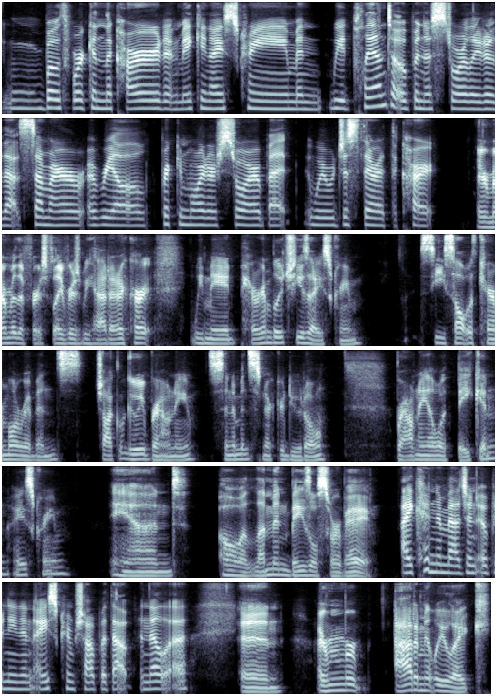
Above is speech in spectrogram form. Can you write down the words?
mm, both working the cart and making ice cream. And we had planned to open a store later that summer, a real brick and mortar store, but we were just there at the cart. I remember the first flavors we had at our cart. We made pear and blue cheese ice cream sea salt with caramel ribbons, chocolate gooey brownie, cinnamon snickerdoodle, brown ale with bacon ice cream, and oh, a lemon basil sorbet. I couldn't imagine opening an ice cream shop without vanilla. And I remember adamantly like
